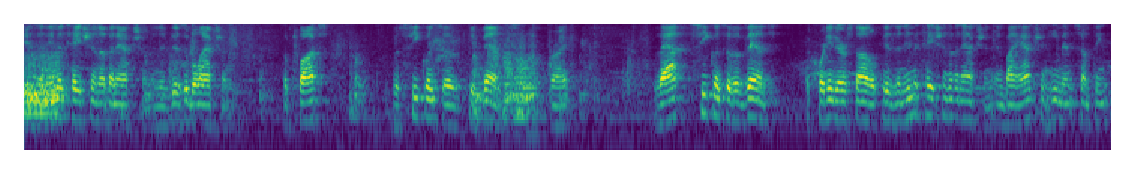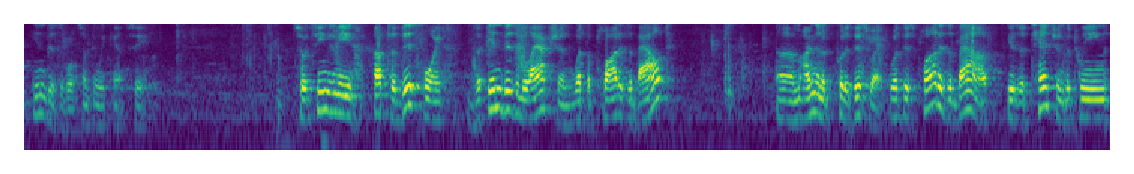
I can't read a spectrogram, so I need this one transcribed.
is an imitation of an action, an invisible action. The plot's the sequence of events, right? That sequence of events, according to Aristotle, is an imitation of an action, and by action he meant something invisible, something we can't see. So it seems to me, up to this point, the invisible action, what the plot is about, um, I'm going to put it this way. What this plot is about is a tension between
